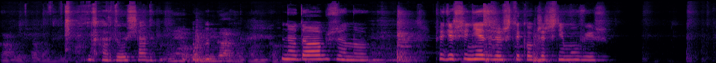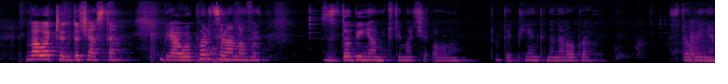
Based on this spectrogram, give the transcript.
Gardło siadam. gardło siadł. No nie, bo mi gardło. No dobrze, no. Przecież się nie zrzesz, tylko grzecznie mówisz. Wałeczek do ciasta. Biały, porcelanowy. Z zdobieniami. Tutaj macie, o, tutaj piękne na rogach. Zdobienia.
